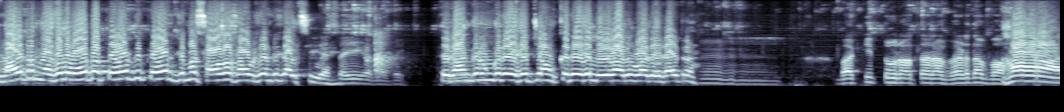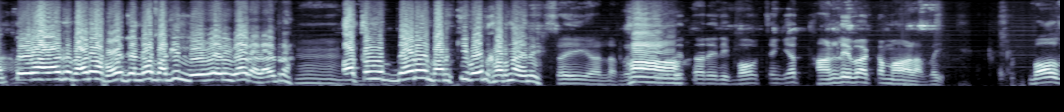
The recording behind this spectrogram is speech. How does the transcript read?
ਡਾਕਟਰ ਨਸਲ ਬਹੁਤ ਆ ਪਿਓਰ ਦੀ ਪਿਓਰ ਜਮਾ 100 ਦਾ 100% ਜਲਸੀ ਹੈ ਸਹੀ ਗੱਲ ਆ ਬਾਈ। ਤੇ ਰੰਗ ਰੁੰਗ ਦੇਖ ਚੌਂਕ ਦੇਖ ਲੇਵਾ ਲੂਵਾ ਦੇਖ ਡਾਕਟਰ ਹੂੰ ਬਾਕੀ ਤੋਰਾ ਤਾਰਾ ਬੜਦਾ ਬਹੁਤ। ਹਾਂ ਤੋਰਾ ਡਾਕਟਰ ਬੈਠਦਾ ਬਹੁਤ ਚੰਗਾ ਬਾਕੀ ਲੇਵੇ ਵਾਲੀ ਬੈਠ ਆ ਡਾਕਟਰ ਹੂੰ। ਹੱਥ ਨੂੰ ਬੈਠੇ ਬਣ ਕੇ ਬਹੁਤ ਖੜਨਾ ਇਹਨੇ। ਸਹੀ ਗੱਲ ਆ ਬਾਈ। ਹਾਂ। ਤਾਰੇ ਦੀ ਬਹੁਤ ਚੰਗੀ ਆ ਥਣ ਲੈਵਾ ਕਮਾਲ ਆ ਬਾਈ। ਬਹੁਤ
